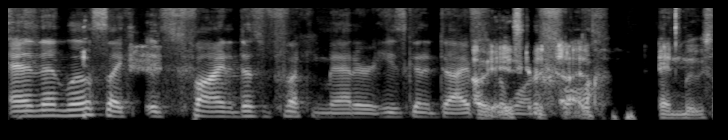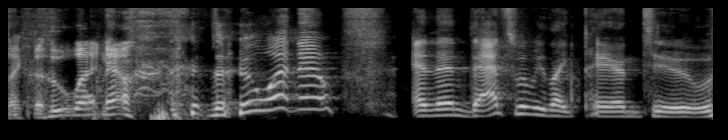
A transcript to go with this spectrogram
And then Lilith's like, it's fine. It doesn't fucking matter. He's going to die Oh yeah, the waterfall. And moves like, the who what now? the who what now? And then that's when we like pan to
